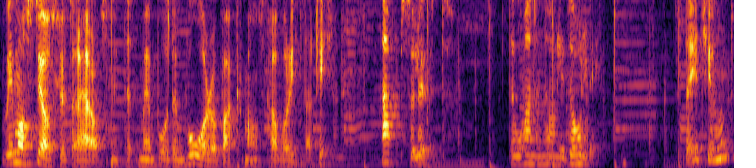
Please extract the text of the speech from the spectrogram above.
Vi måste ju avsluta det här avsnittet med både vår och Backmans favoritartist. Absolut. The one and only Dolly. Stay tuned.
